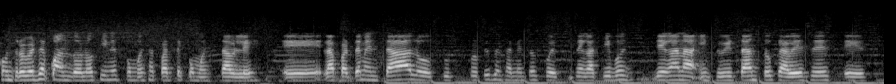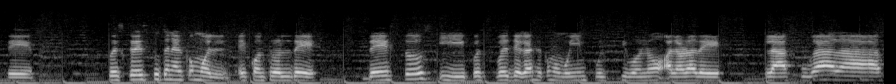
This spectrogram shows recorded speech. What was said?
controversia cuando no tienes como esa parte como estable. Eh, la parte mental o tus propios pensamientos pues negativos llegan a influir tanto que a veces este pues crees tú tener como el, control de, de, estos y pues puedes llegar a ser como muy impulsivo, ¿no? A la hora de las jugadas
